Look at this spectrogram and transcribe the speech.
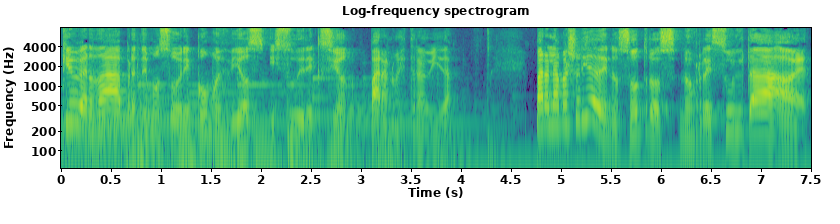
¿Qué verdad aprendemos sobre cómo es Dios y su dirección para nuestra vida? Para la mayoría de nosotros nos resulta, a ver,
